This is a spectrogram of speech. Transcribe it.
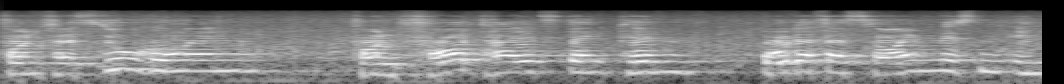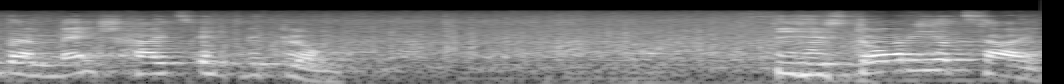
von Versuchungen, von Vorteilsdenken, oder Versäumnissen in der Menschheitsentwicklung. Die Historie zeigt,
